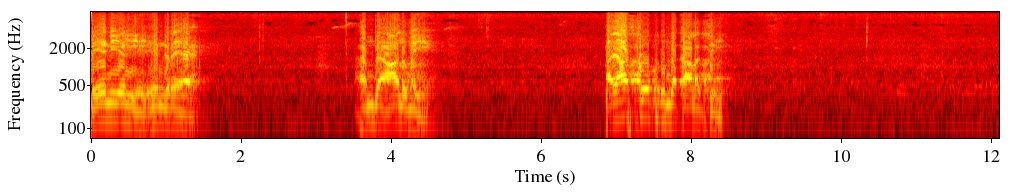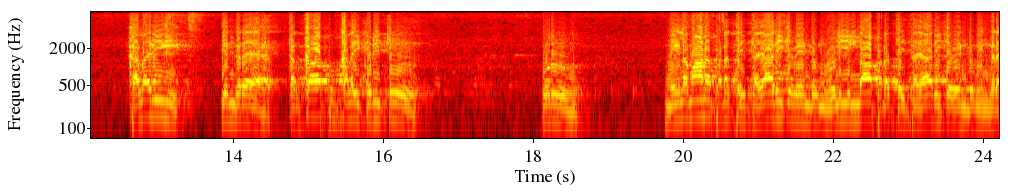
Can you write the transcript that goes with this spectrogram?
டேனியல் என்கிற அந்த ஆளுமை பயாஸ்கோப் இருந்த காலத்தில் கலரி என்கிற தற்காப்பு கலை குறித்து ஒரு நீளமான படத்தை தயாரிக்க வேண்டும் ஒளியில்லா படத்தை தயாரிக்க வேண்டும் என்கிற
